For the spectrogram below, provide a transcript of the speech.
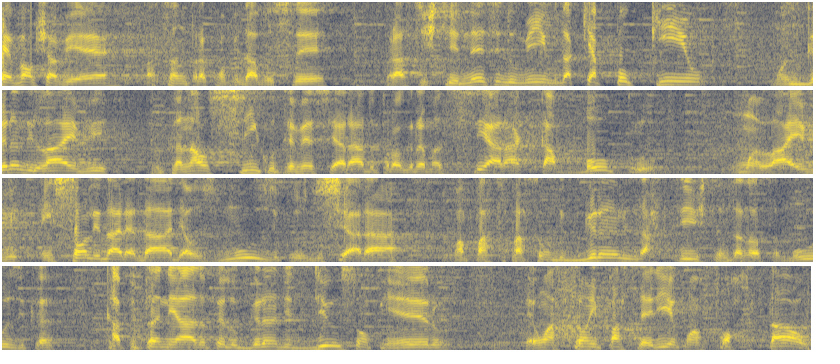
Aqui é Xavier, passando para convidar você para assistir nesse domingo, daqui a pouquinho, uma grande live no canal 5 TV Ceará do programa Ceará Caboclo. Uma live em solidariedade aos músicos do Ceará, com a participação de grandes artistas da nossa música, capitaneado pelo grande Dilson Pinheiro. É uma ação em parceria com a Fortal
